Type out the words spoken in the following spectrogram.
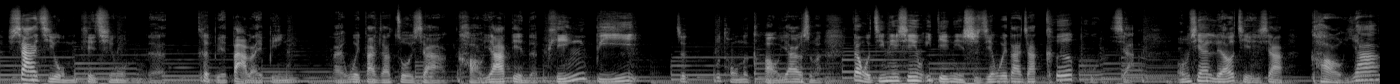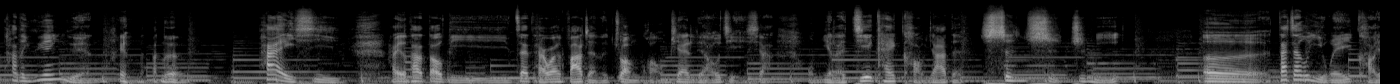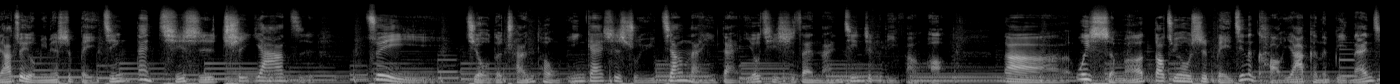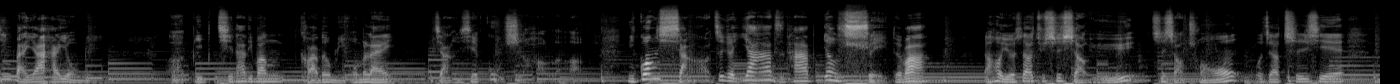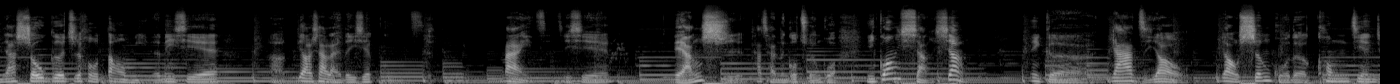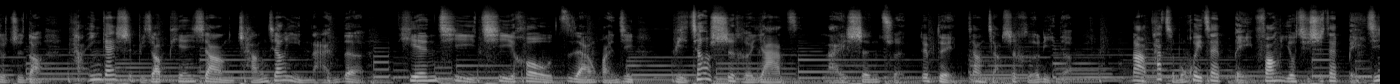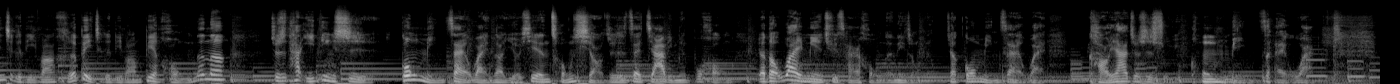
下一集我们可以请我们的特别大来宾来为大家做一下烤鸭店的评比，这不同的烤鸭有什么？但我今天先用一点点时间为大家科普一下。我们先来了解一下烤鸭它的渊源，还有它的派系，还有它到底在台湾发展的状况。我们先来了解一下，我们也来揭开烤鸭的身世之谜。呃，大家都以为烤鸭最有名的是北京，但其实吃鸭子最酒的传统应该是属于江南一带，尤其是在南京这个地方啊。那为什么到最后是北京的烤鸭可能比南京板鸭还有名？呃，比其他地方烤鸭都有名。我们来讲一些故事好了啊。你光想啊，这个鸭子它要水对吧？然后有时候要去吃小鱼、吃小虫，或者要吃一些人家收割之后稻米的那些呃掉下来的一些谷子、麦子这些粮食，它才能够存活。你光想象那个鸭子要。要生活的空间，就知道它应该是比较偏向长江以南的天气、气候、自然环境比较适合鸭子来生存，对不对？这样讲是合理的。那它怎么会在北方，尤其是在北京这个地方、河北这个地方变红的呢？就是它一定是。功名在外，你知道有些人从小就是在家里面不红，要到外面去才红的那种人，叫功名在外。烤鸭就是属于功名在外。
